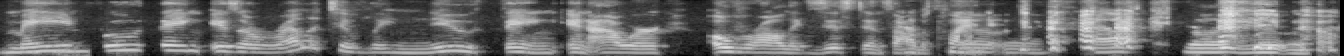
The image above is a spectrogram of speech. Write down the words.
made mm-hmm. food thing is a relatively new thing in our overall existence on Absolutely. the planet. Absolutely. you know?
